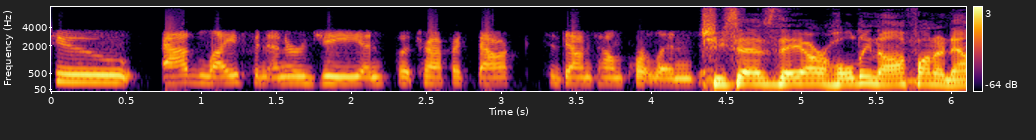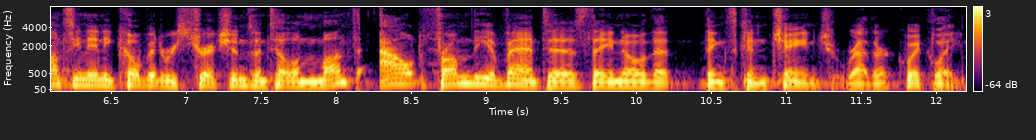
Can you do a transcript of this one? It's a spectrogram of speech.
to add life and energy and foot traffic back to downtown Portland. She says they are holding off on announcing any COVID restrictions until a month out from the event as they know that things can change rather quickly.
